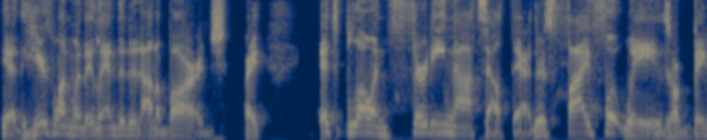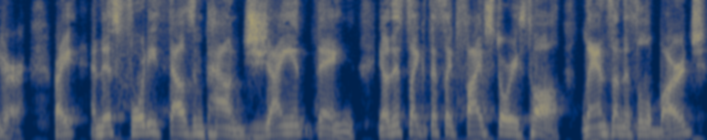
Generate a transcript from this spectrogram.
Yeah, here's one where they landed it on a barge, right? It's blowing 30 knots out there. There's five foot waves or bigger, right? And this 40,000 pound giant thing, you know, this like, that's like five stories tall, lands on this little barge.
